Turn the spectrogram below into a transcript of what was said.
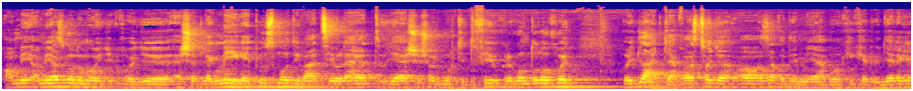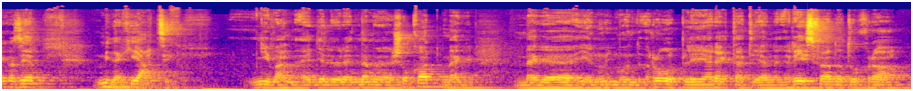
ami, ami azt gondolom, hogy, hogy esetleg még egy plusz motiváció lehet, ugye elsősorban most itt a fiúkra gondolok, hogy, hogy látják azt, hogy az akadémiából kikerült gyerekek azért mindenki játszik. Nyilván egyelőre nem olyan sokat, meg, meg ilyen úgymond roleplayerek, tehát ilyen részfeladatokra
